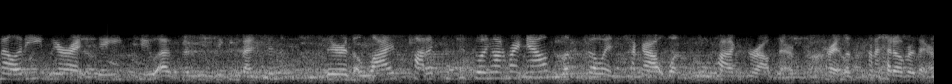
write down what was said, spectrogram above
Melodie. We are at day two of the D2C convention. There's a live product pitches going on right now, so let's go and check out what cool products are out there. All right, let's kind of head over there.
